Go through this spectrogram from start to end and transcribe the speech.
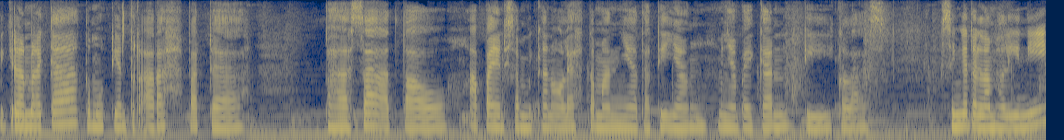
pikiran mereka kemudian terarah pada bahasa atau apa yang disampaikan oleh temannya tadi yang menyampaikan di kelas sehingga dalam hal ini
